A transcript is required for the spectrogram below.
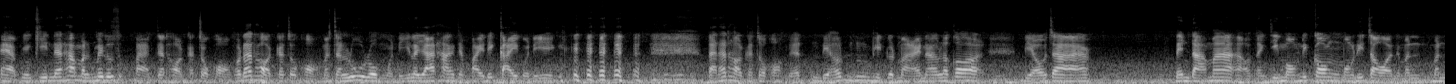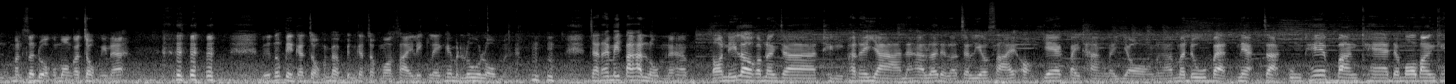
แอบยังคิดนะถ้ามันไม่รู้สึกแปลกจะถอดกระจกออกเพราะถ้าถอดกระจกออกมันจะลู่ลมกว่านี้ระยะทางจะไปได้ไกลกว่านี้อีกแต่ถ้าถอดกระจกออกเนี่ยเดี๋ยวผิดกฎหมายนะ แล้วก็เดี๋ยวจะ เป็นดราม่าเอาแต่จริงมองที่กล้องมองที่จอเนี่ยมันมันมันสะดวกกว่ามองกระจกอีกนะ หรือต้องเปลี่ยนกระจกให้แบบเป็นกระจกมอไซค์เล็กๆให้มันลู่ลม จะได้ไม่ต้านลมนะครับ ตอนนี้เรากำลังจะถึงพัทยานะครับ แล้วเดี๋ยวเราจะเลี้ยวซ้ายออกแยกไปทางระยองนะครับ มาดูแบตเนี่ยจากกรุงเทพบางแคเดอะมอลล์บางแค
